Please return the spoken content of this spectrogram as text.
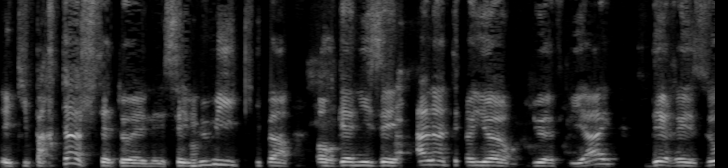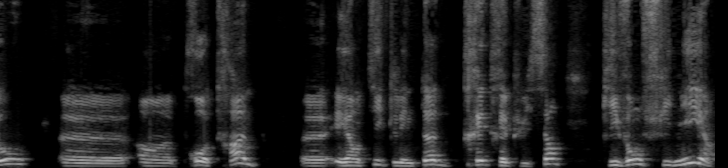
et qui partage cette haine. Et c'est lui qui va organiser à l'intérieur du FBI des réseaux euh, pro-Trump euh, et anti-Clinton très très puissants qui vont finir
